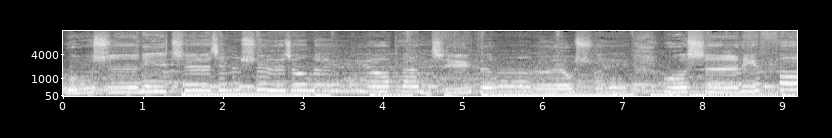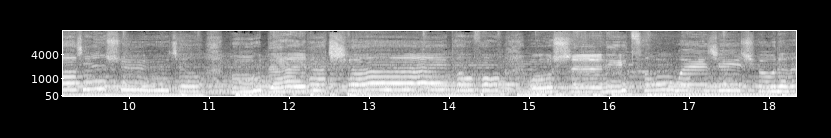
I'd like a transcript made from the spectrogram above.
我是你指尖许久没有弹起的流水，我是你发间许久不带的钗头凤，我是你从未寄出的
